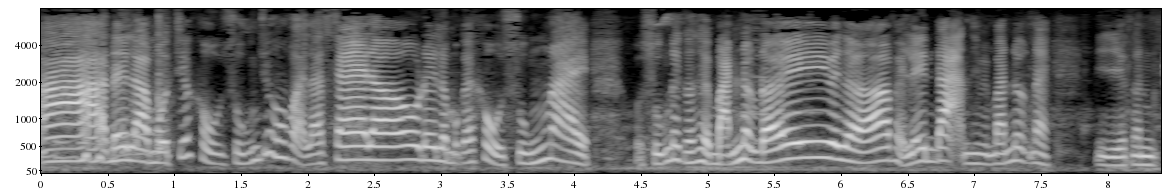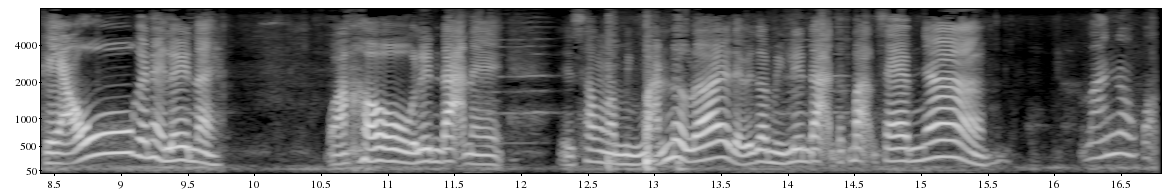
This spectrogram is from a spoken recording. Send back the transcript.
À, đây là một chiếc khẩu súng chứ không phải là xe đâu. Đây là một cái khẩu súng này. Khẩu súng này có thể bắn được đấy. Bây giờ phải lên đạn thì mới bắn được này. Thì chỉ cần kéo cái này lên này. Wow, lên đạn này. Để xong là mình bắn được đấy. Để bây giờ mình lên đạn cho các bạn xem nhá. bắn vào quả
